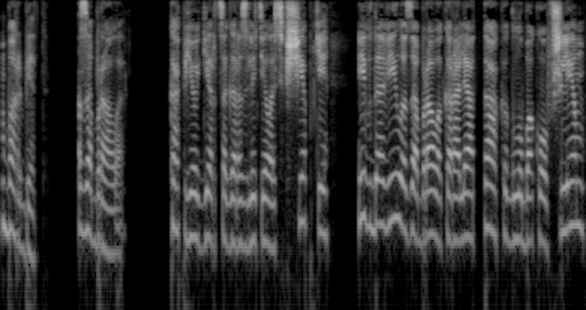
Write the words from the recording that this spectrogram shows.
барбет. Забрала. Копье герцога разлетелось в щепки и вдавило забрало короля так глубоко в шлем,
